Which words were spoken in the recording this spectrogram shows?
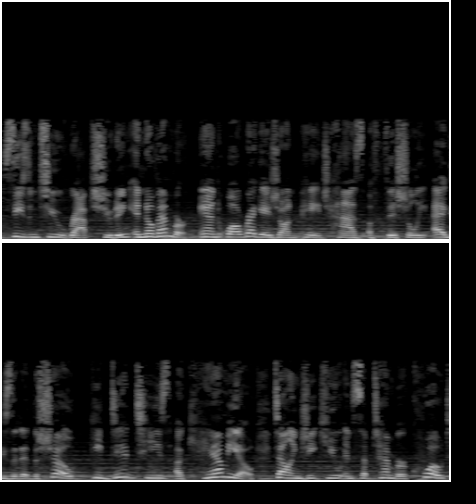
Season 2 wrapped shooting in November. And while Regé-Jean Page has officially exited the show, he did tease a cameo, telling GQ in September, quote,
